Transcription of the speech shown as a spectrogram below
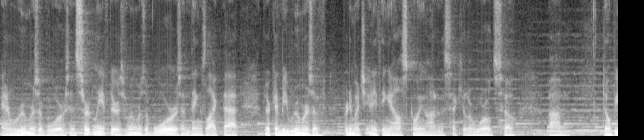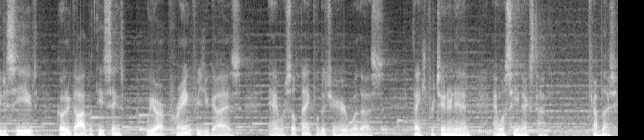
and rumors of wars. And certainly, if there's rumors of wars and things like that, there can be rumors of pretty much anything else going on in the secular world. So um, don't be deceived. Go to God with these things. We are praying for you guys, and we're so thankful that you're here with us. Thank you for tuning in, and we'll see you next time. God bless you.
